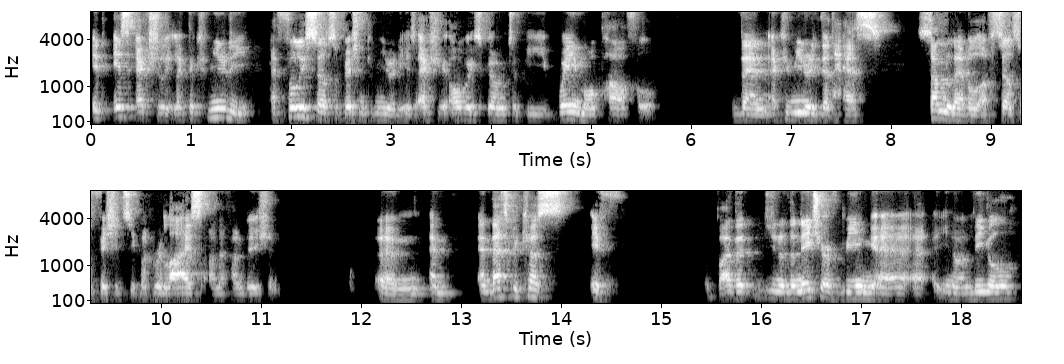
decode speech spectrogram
it is actually like the community, a fully self-sufficient community is actually always going to be way more powerful than a community that has some level of self-sufficiency but relies on a foundation. Um, and and that's because if by the you know the nature of being a, a, you know a legal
